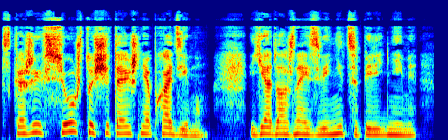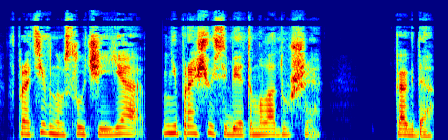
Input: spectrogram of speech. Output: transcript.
Скажи все, что считаешь необходимым. Я должна извиниться перед ними. В противном случае я не прощу себе это малодушие. Когда?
